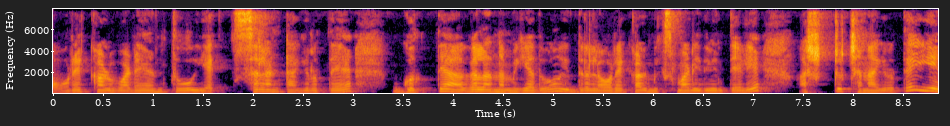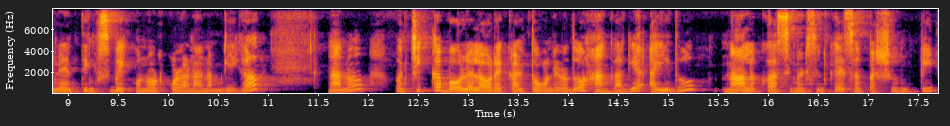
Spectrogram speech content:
ಅವರೆಕಾಳು ವಡೆ ಅಂತೂ ಎಕ್ಸಲೆಂಟ್ ಆಗಿರುತ್ತೆ. ಗೊತ್ತೇ ಆಗಲ್ಲ ನಮಗೆ ಅದು. ಇದರಲ್ಲಿ ಅವರೆಕಾಳು ಮಿಕ್ಸ್ ಮಾಡಿದ್ವಿ ಅಂತೇಳಿ ಅಷ್ಟು ಚೆನ್ನಾಗಿರುತ್ತೆ. ಏನೇನು ಥಿಂಗ್ಸ್ ಬೇಕು ನೋಡ್ಕೊಳ್ಳೋಣ ನಮಗೀಗ. ನಾನು ಒಂದು ಚಿಕ್ಕ ಬೌಲಲ್ಲಿ ಅವರೆಕಾಳು ತೊಗೊಂಡಿರೋದು. ಹಾಗಾಗಿ ಐದು ನಾಲ್ಕು ಹಸಿಮೆಣಸಿನ್ಕಾಯಿ ಸ್ವಲ್ಪ ಶುಂಠಿ,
